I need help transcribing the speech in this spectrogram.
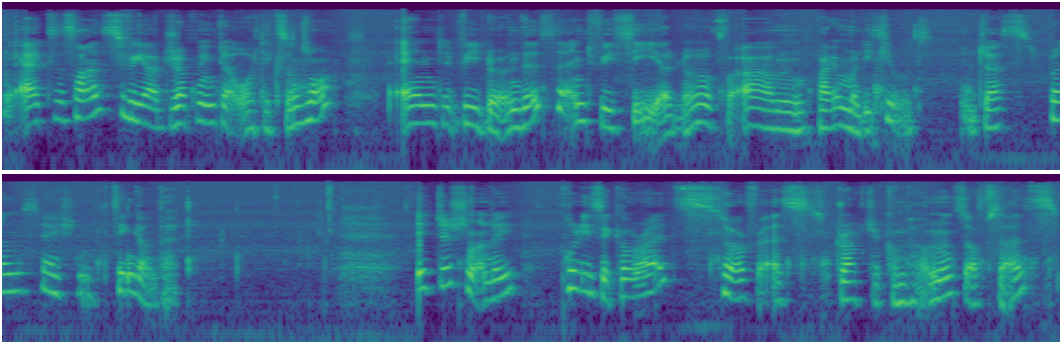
exercise, we are jumping to our taxonomy and we learn this and we see a lot of um, biomolecules. Just pronunciation. Think on that. Additionally, polysaccharides serve as structure components of cells.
